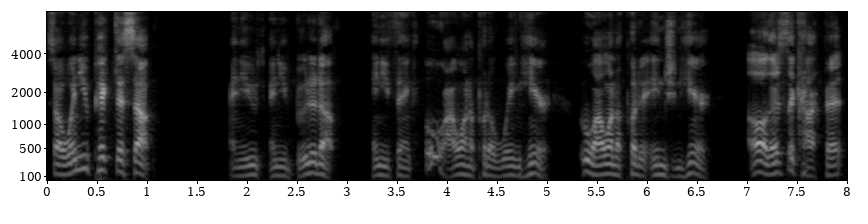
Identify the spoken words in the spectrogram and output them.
So when you pick this up and you and you boot it up and you think, oh, I want to put a wing here. Oh, I want to put an engine here. Oh, there's the cockpit.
